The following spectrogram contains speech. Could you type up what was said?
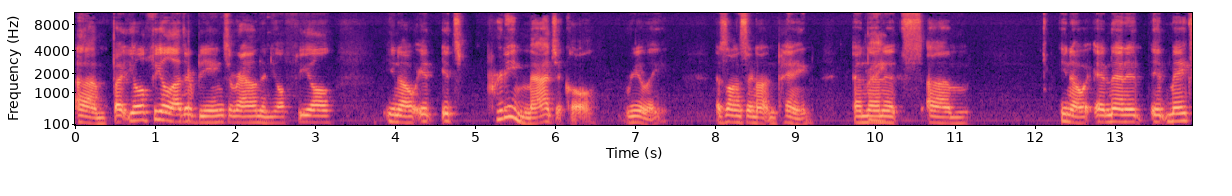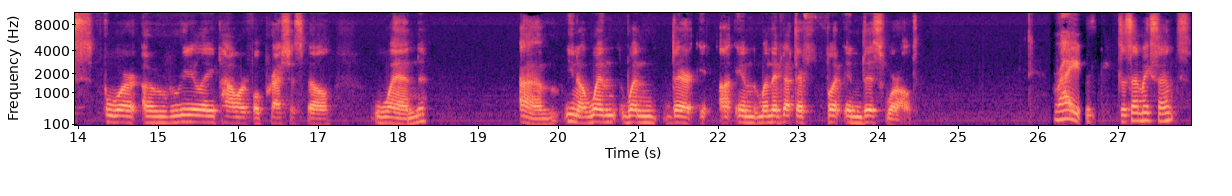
Um, but you'll feel other beings around and you'll feel, you know, it, it's pretty magical, really, as long as they're not in pain. And then right. it's, um, you know, and then it, it makes for a really powerful Preciousville when, um, you know, when when they're uh, in when they've got their foot in this world. Right. Does that make sense?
